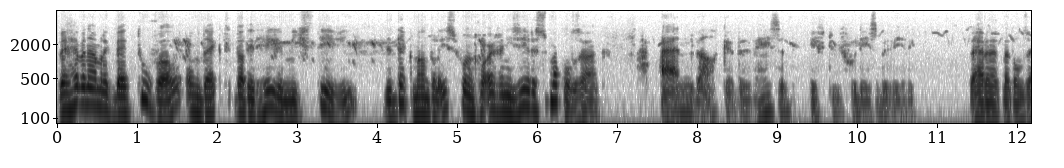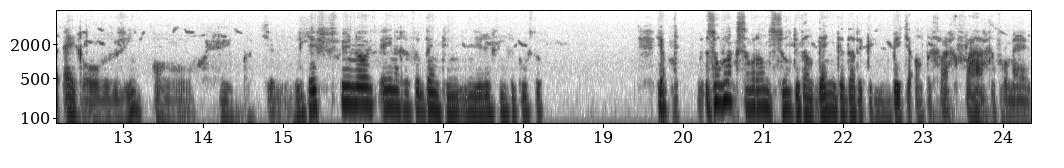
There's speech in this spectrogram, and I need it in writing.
Wij hebben namelijk bij toeval ontdekt dat dit hele mysterie de dekmantel is voor een georganiseerde smokkelzaak. En welke bewijzen heeft u voor deze bewering? We hebben het met onze eigen ogen gezien. Oh, hemeltje lief. Heeft u nooit enige verdenking in die richting gekoesterd? Ja, zo langzamerhand zult u wel denken dat ik een beetje al te graag vragen voor mij.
